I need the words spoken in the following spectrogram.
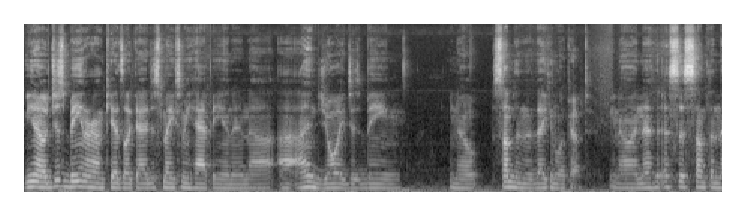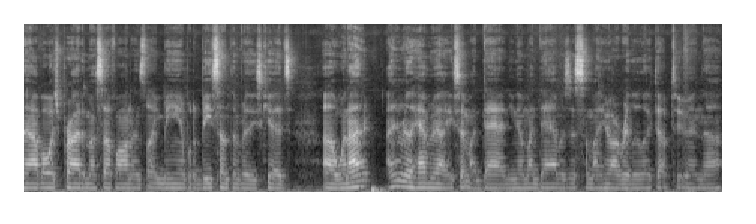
you know, just being around kids like that just makes me happy, and and uh, I, I enjoy just being, you know, something that they can look up to. You know, and that, that's just something that I've always prided myself on is like being able to be something for these kids. Uh, when I I didn't really have anybody except my dad. You know, my dad was just somebody who I really looked up to, and uh,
